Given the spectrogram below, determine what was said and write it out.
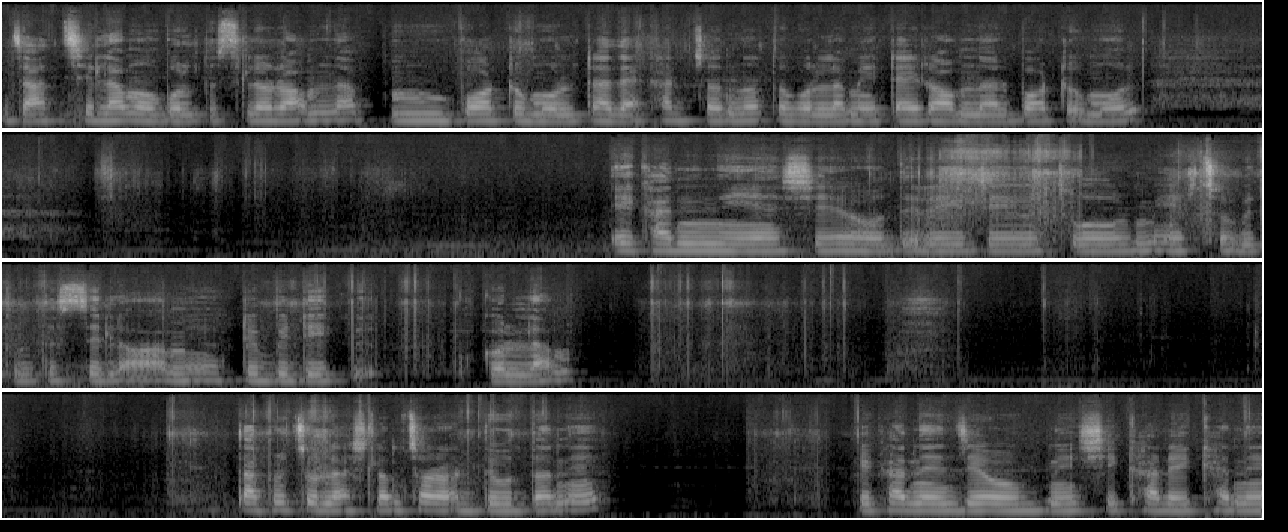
যাচ্ছিলাম, ও বলতেছিল, রমনা বটমূলটা দেখার জন্য। তো বললাম, এটাই রমনার বটমূল। এখানে নিয়ে এসে ওদের এই যে ওর মেয়ের ছবি তুলতেছিল আমি একটু ভিডিও করলাম। তারপর চলে আসলাম চরার্দি উদ্যানে। এখানে যে অগ্নিশিখার, এখানে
